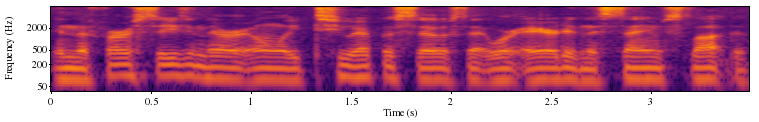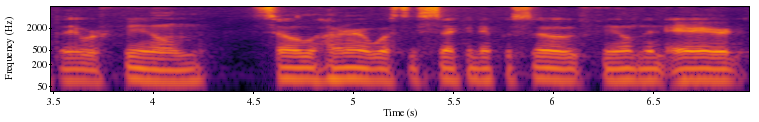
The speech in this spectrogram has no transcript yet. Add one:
In the first season, there were only two episodes that were aired in the same slot that they were filmed. Soul Hunter was the second episode filmed and aired,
